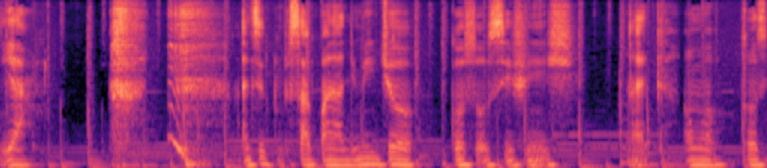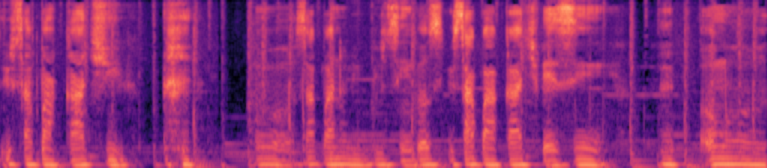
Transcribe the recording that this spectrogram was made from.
Yeah. I think sakpa na the major cause of see finish. Like um, cause if sakpa catch you, oh sakpa no be good thing because if sakpa catch person, um,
